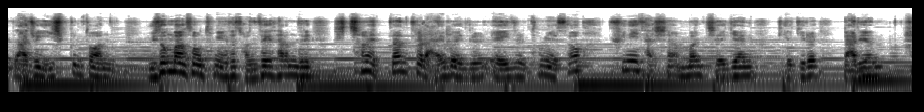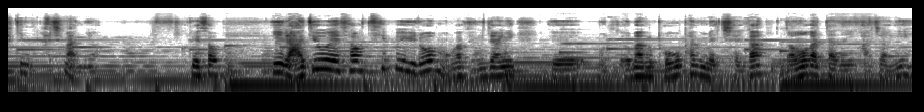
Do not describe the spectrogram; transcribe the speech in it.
나중에 20분 동안 위성 방송을 통해서 전 세계 사람들이 시청했던 그 라이브 에이드를, 에이드를 통해서 퀸이 다시 한번 재기한 계기를 마련하긴 하지만요. 그래서 이 라디오에서 TV로 뭔가 굉장히 그 음악을 보급하는 매체가 넘어갔다는 이 과정이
